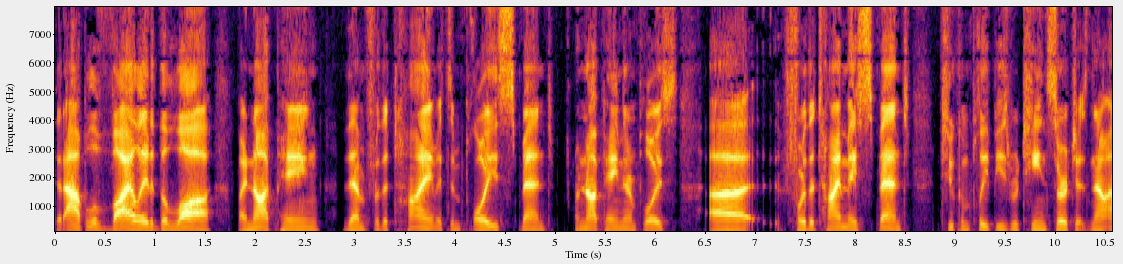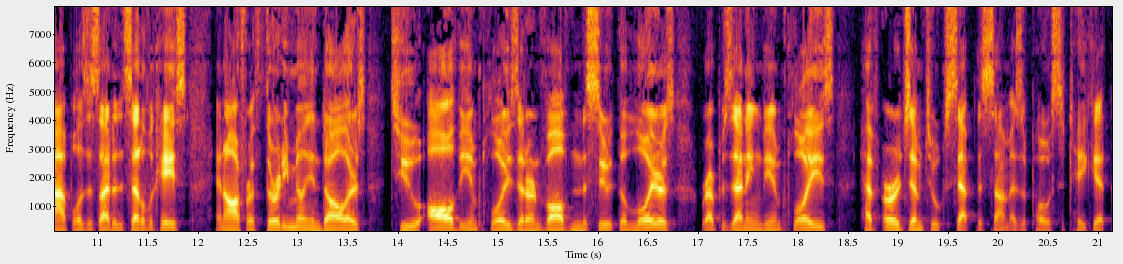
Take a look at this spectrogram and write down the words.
that Apple violated the law by not paying them for the time its employees spent, or not paying their employees uh, for the time they spent to complete these routine searches. Now, Apple has decided to settle the case and offer $30 million to all the employees that are involved in the suit. The lawyers representing the employees have urged them to accept the sum as opposed to take it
